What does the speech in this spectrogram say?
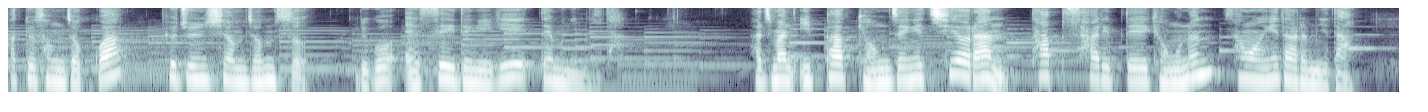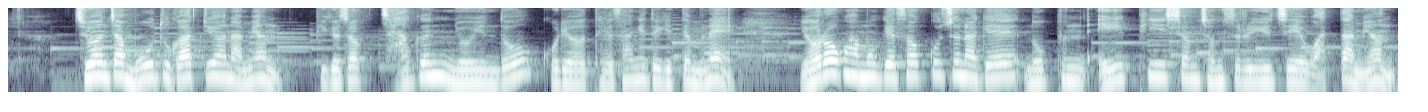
학교 성적과 표준 시험 점수 그리고 에세이 등이기 때문입니다. 하지만 입학 경쟁이 치열한 탑 사립대의 경우는 상황이 다릅니다. 지원자 모두가 뛰어나면 비교적 작은 요인도 고려 대상이 되기 때문에 여러 과목에서 꾸준하게 높은 AP 시험 점수를 유지해 왔다면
